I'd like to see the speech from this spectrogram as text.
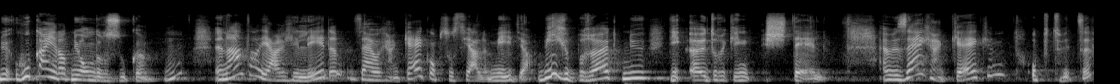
Nu, hoe kan je dat nu onderzoeken? Hm? Een aantal jaar geleden zijn we gaan kijken op sociale media. Wie gebruikt nu die uitdrukking stijl? En we zijn gaan kijken op Twitter.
